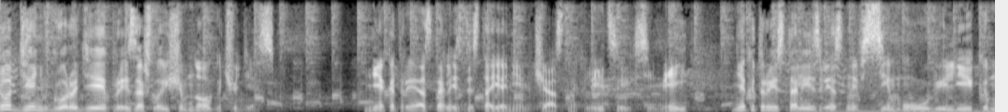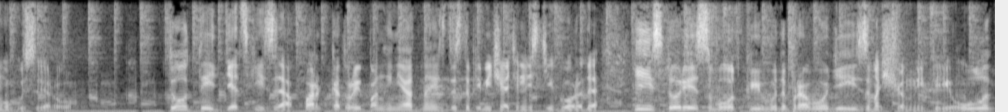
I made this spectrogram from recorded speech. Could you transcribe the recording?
Тот день в городе произошло еще много чудес. Некоторые остались достоянием частных лиц и их семей, некоторые стали известны всему великому гусляру. Тут и детский зоопарк, который поныне одна из достопримечательностей города, и история с водкой в водопроводе, и замощенный переулок,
